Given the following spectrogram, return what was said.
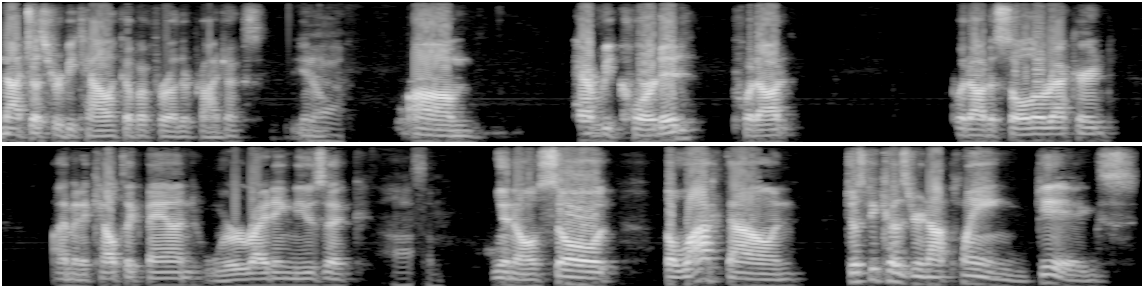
not just for Metallica, but for other projects, you know, Yeah. um, have recorded, put out, put out a solo record. I'm in a Celtic band. We're writing music Awesome. you know so the lockdown just because you're not playing gigs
